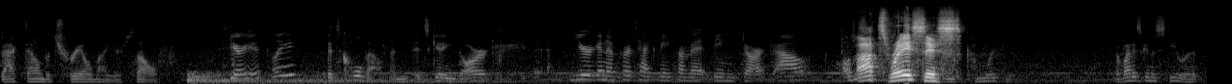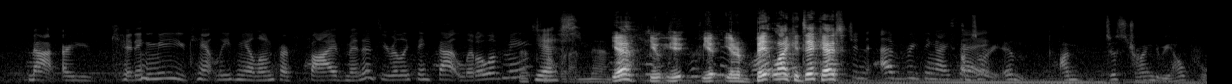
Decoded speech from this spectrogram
back down the trail by yourself. Seriously? It's cold out and it's getting dark. You're gonna protect me from it being dark out? I'll just That's racist. Come with you. Nobody's gonna steal it. Matt, are you kidding me? You can't leave me alone for five minutes? You really think that little of me? That's Yes. not what I meant. Yeah, you you you- you're a bit like a dickhead. Question everything I say. I'm sorry, Em. I'm just trying to be helpful.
